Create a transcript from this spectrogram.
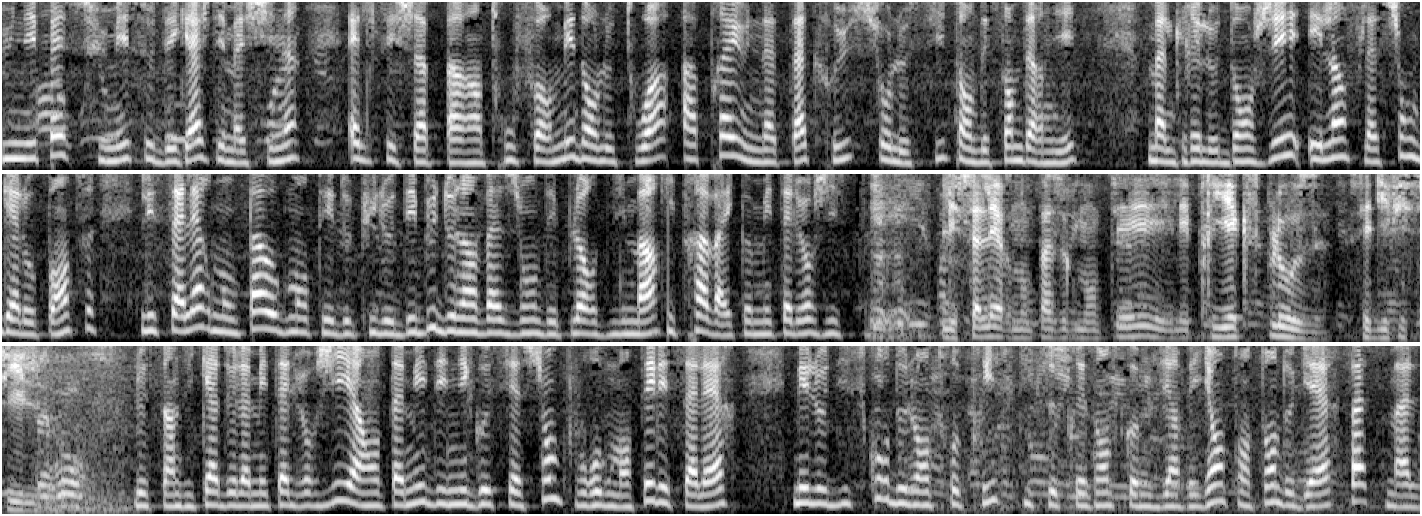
Une épaisse fumée se dégage des machines. Elle s'échappe par un trou formé dans le toit après une attaque russe sur le site en décembre dernier. Malgré le danger et l'inflation galopante, les salaires n'ont pas augmenté depuis le début de l'invasion, des déplore Dima, qui travaille comme métallurgiste. Les salaires n'ont pas augmenté et les prix explosent. C'est difficile. Le syndicat de la métallurgie a entamé des négociations pour augmenter les salaires, mais le discours de l'entreprise, qui se présente comme bienveillante en temps de guerre, passe mal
